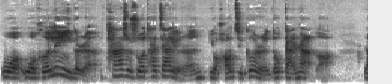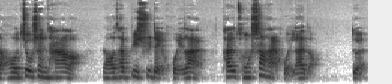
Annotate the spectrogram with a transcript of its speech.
我我和另一个人，他是说他家里人有好几个人都感染了，然后就剩他了，然后他必须得回来，他是从上海回来的。对，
